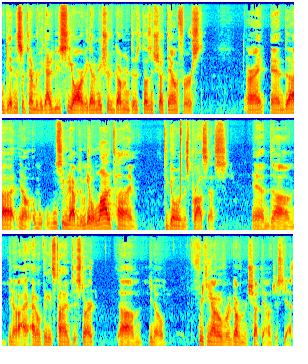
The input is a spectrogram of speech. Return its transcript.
We'll get into September. They got to do CR. They got to make sure the government does, doesn't shut down first. All right, and uh, you know we'll see what happens. We got a lot of time to go in this process, and um, you know I, I, don't think it's time to start um, you know freaking out over a government shutdown just yet.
